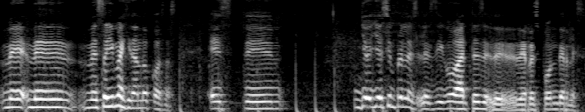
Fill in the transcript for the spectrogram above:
me, me, estoy imaginando cosas. Este, yo, yo siempre les, les digo antes de responderles.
